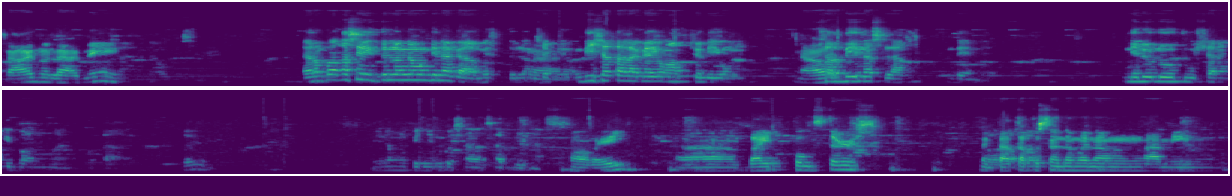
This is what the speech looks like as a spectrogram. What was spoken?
Sa akin, wala na eh. Meron pa kasi doon lang naman ginagamit. Doon lang siya. Ah. Hindi siya talaga yung actually yung No? sardinas lang. Hindi, hindi. Niluluto siya ng ibang ano. So, yun. Yun ang opinion ko sa sardinas. Okay. Ah, bite posters. Nagtatapos na naman ang aming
